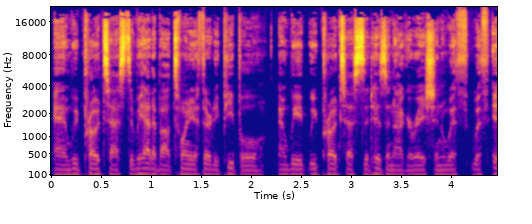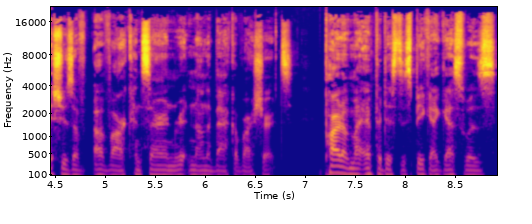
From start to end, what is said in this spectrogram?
and we protested. We had about 20 or 30 people, and we, we protested his inauguration with with issues of, of our concern written on the back of our shirts. Part of my impetus to speak, I guess, was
